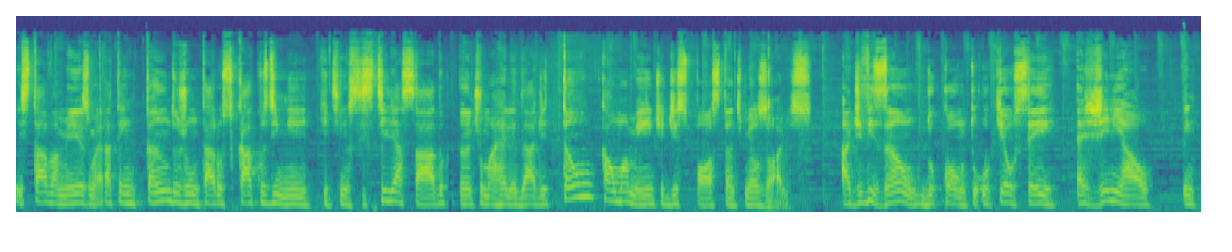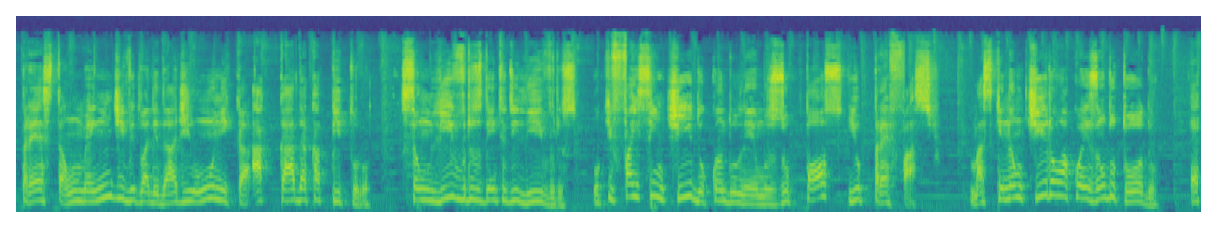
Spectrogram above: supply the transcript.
estava mesmo era tentando juntar os cacos de mim que tinham se estilhaçado ante uma realidade tão calmamente disposta ante meus olhos. A divisão do conto O que eu sei é genial, empresta uma individualidade única a cada capítulo. São livros dentro de livros, o que faz sentido quando lemos o pós e o prefácio, mas que não tiram a coesão do todo. É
